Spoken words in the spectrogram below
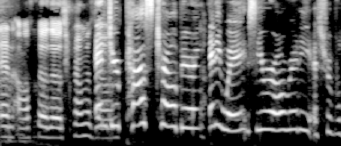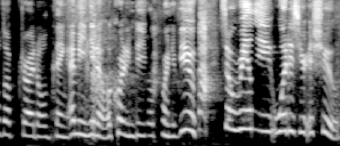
And also those chromosomes. and you're past childbearing anyway, so you're already a shriveled up, dried old thing. I mean, you know, according to your point of view. So really, what is your issue?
